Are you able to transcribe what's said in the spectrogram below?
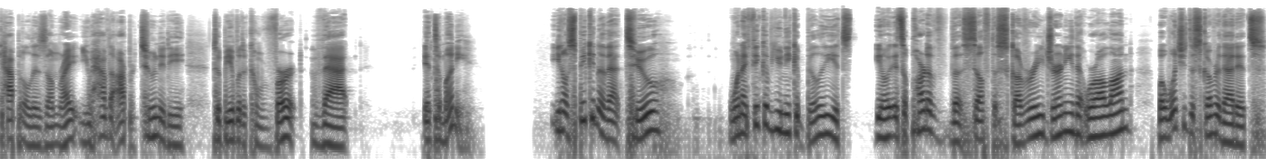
capitalism, right? You have the opportunity to be able to convert that into money. You know, speaking of that too, when I think of unique ability, it's you know, it's a part of the self-discovery journey that we're all on. But once you discover that, it's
